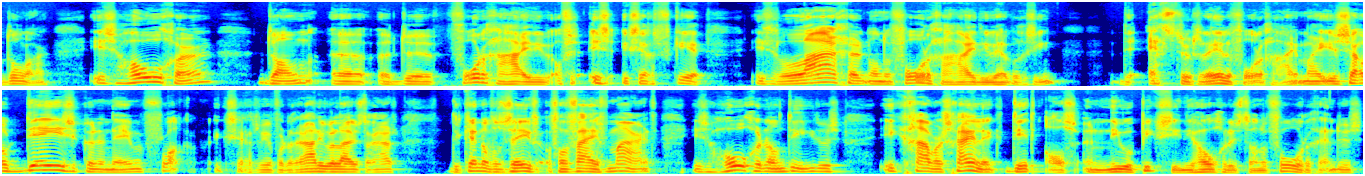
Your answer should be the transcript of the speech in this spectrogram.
dollar, is hoger dan uh, de vorige high, die, of is, ik zeg het verkeerd, is lager dan de vorige high die we hebben gezien. De echt structurele vorige high. Maar je zou deze kunnen nemen, vlak, ik zeg het weer voor de radioluisteraars, de candle van, 7, van 5 maart is hoger dan die. Dus ik ga waarschijnlijk dit als een nieuwe piek zien die hoger is dan de vorige. En dus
